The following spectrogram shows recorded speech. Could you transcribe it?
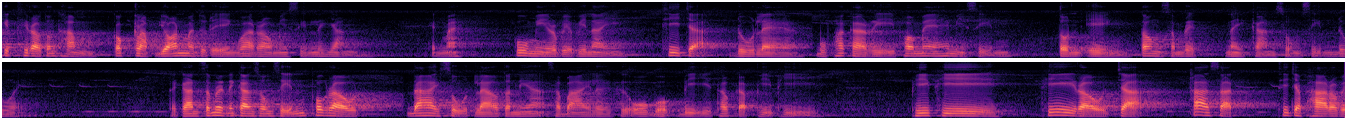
กิจที่เราต้องทำก็กลับย้อนมาดูตัวเองว่าเรามีศีลหรือยัง เห็นไหมผู้มีระเบียบวินัยที่จะดูแลบุพการี พ่อแม่ให้มีศีล ตนเองต้องสำเร็จในการทรงศีลด้วย แต่การสำเร็จในการทรงศีลพวกเรา ได้สูตรแล้วตอนนี้สบายเลยคือ O บวก B เท่ากับ PP PP ที่เราจะฆ่าสัตว์ที่จะพาเราไป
